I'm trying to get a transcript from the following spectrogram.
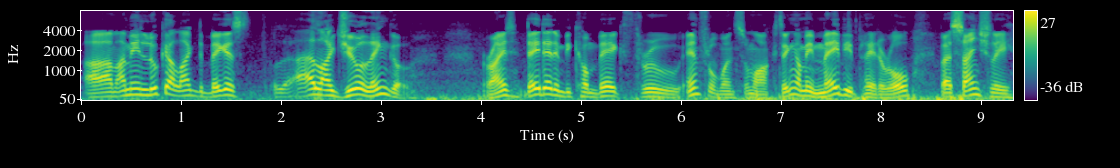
Um, I mean, look at like the biggest, uh, like Duolingo, right? They didn't become big through influencer marketing. I mean, maybe it played a role, but essentially,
